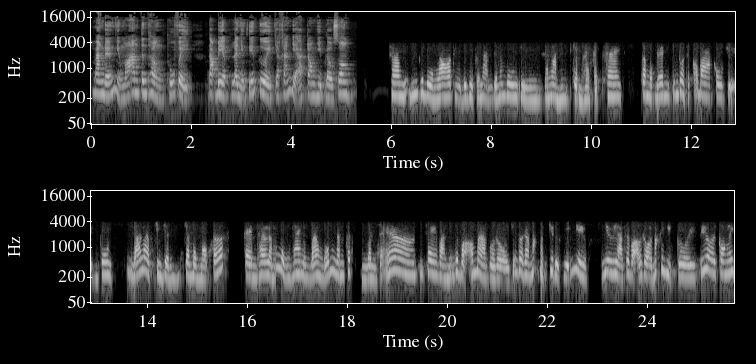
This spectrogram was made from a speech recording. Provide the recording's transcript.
mang đến những món ăn tinh thần thú vị, đặc biệt là những tiếng cười cho khán giả trong dịp đầu xuân. Sau những cái buồn lo thì bây giờ phải làm cho nó vui thì sẽ làm chùm hai kịch hai. Trong một đêm thì chúng tôi sẽ có ba câu chuyện vui. Đó là chương trình cho mùng 1 Tết kèm theo là mùng 2, mùng 3, mùng 4, mùng 5 Tết mình sẽ uh, xen vào những cái vở mà vừa rồi chúng tôi ra mắt mà chưa được diễn nhiều như là cái vở rồi mắt cái gì cười tía ơi con lấy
